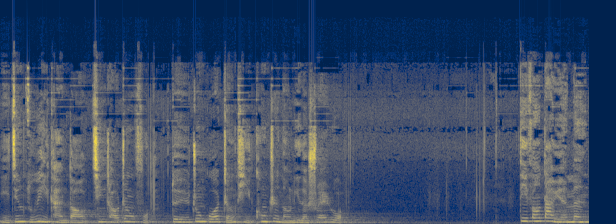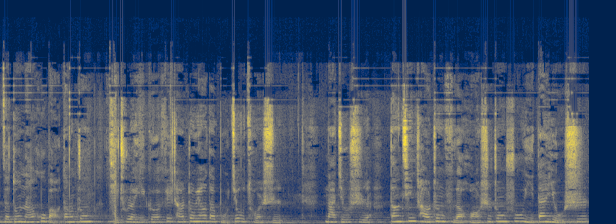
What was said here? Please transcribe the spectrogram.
已经足以看到清朝政府对于中国整体控制能力的衰弱。地方大员们在东南互保当中提出了一个非常重要的补救措施，那就是当清朝政府的皇室中枢一旦有失，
